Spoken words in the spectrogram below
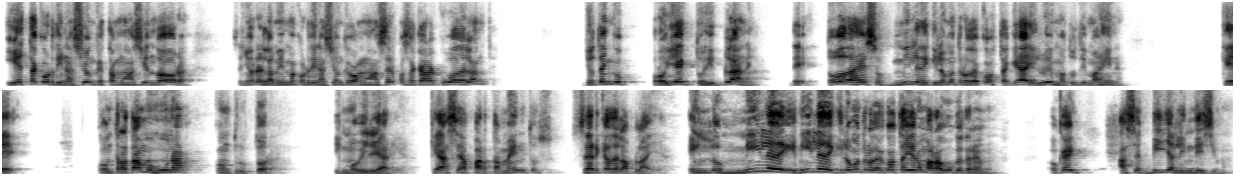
Y esta coordinación que estamos haciendo ahora, Señores, la misma coordinación que vamos a hacer para sacar a Cuba adelante. Yo tengo proyectos y planes de todos esos miles de kilómetros de costa que hay. Luisma, tú te imaginas que contratamos una constructora inmobiliaria que hace apartamentos cerca de la playa, en los miles de miles de kilómetros de costa lleno Marabú que tenemos. ¿Ok? Hace villas lindísimas.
